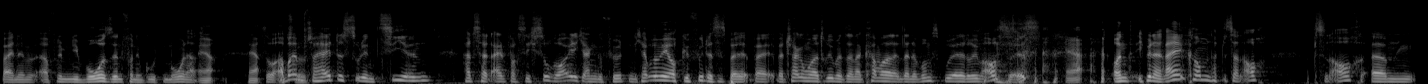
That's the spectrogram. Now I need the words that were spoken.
bei einem, auf einem Niveau sind von einem guten Monat. Ja, ja, So, aber im absolut. Verhältnis zu den Zielen hat es halt einfach sich so räudig angefühlt. Und ich habe irgendwie auch gefühlt, dass es bei, bei, bei Giacomo da drüben in seiner Kamera, in seiner Wumsbrühe da drüben auch so ist. Ja. Und ich bin da reingekommen und habe das dann auch, hab das dann auch ähm,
